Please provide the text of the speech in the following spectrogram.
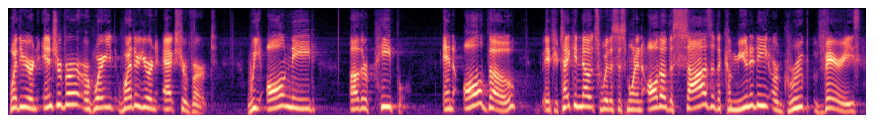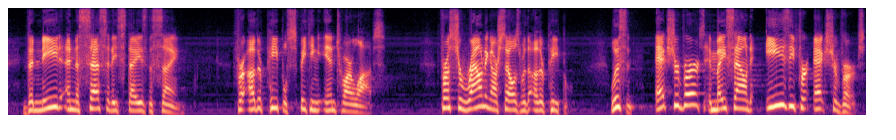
Whether you're an introvert or whether you're an extrovert, we all need other people. And although, if you're taking notes with us this morning, although the size of the community or group varies, the need and necessity stays the same for other people speaking into our lives, for us surrounding ourselves with other people. Listen, extroverts, it may sound easy for extroverts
